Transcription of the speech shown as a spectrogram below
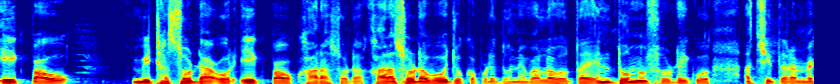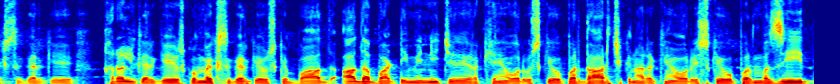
एक पाव मीठा सोडा और एक पाव खारा सोडा। खारा सोडा वो जो कपड़े धोने वाला होता है, इन दोनों सोडे को अच्छी तरह मिक्स करके, खरल करके, उसको मिक्स करके उसके बाद आधा बाटी में नीचे रखें और उसके ऊपर दार चिकना रखें और इसके ऊपर मज़ीद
